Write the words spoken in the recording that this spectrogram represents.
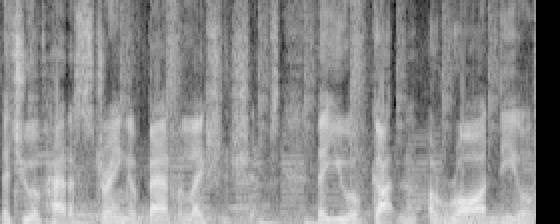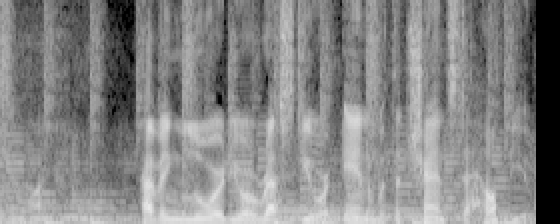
that you have had a string of bad relationships, that you have gotten a raw deal in life. Having lured your rescuer in with the chance to help you,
